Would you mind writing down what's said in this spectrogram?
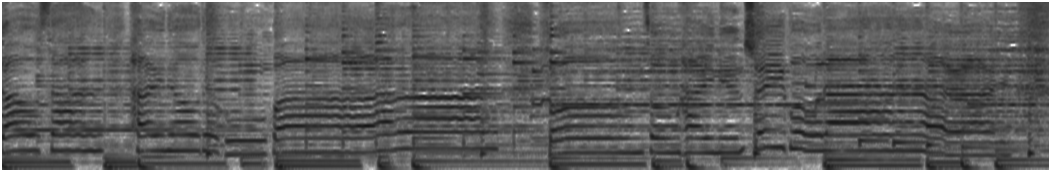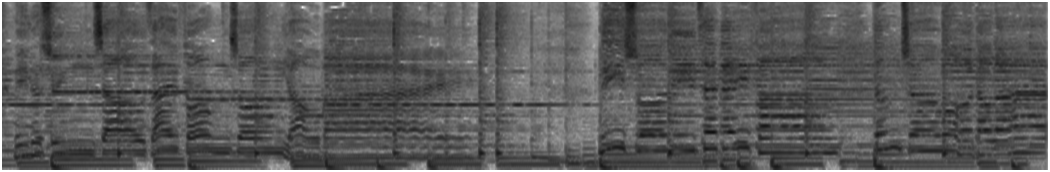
飘散。海鸟的呼唤，风从海面吹过来，你的裙角在风中摇摆。你说你在北方等着我到来。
